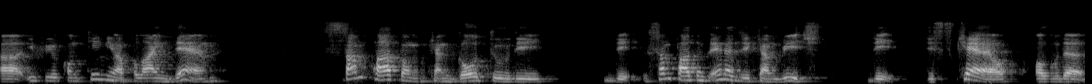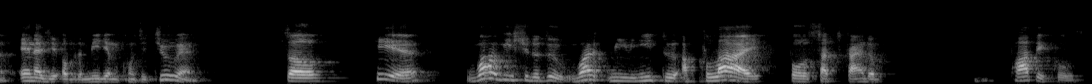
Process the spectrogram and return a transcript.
uh, if you continue applying them, some parton can go to the, the some partons energy can reach the, the scale of the energy of the medium constituents. So here, what we should do, what we need to apply for such kind of particles.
